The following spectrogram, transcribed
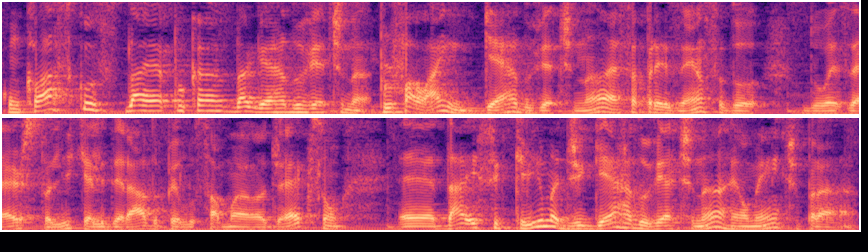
com clássicos da época da Guerra do Vietnã. Por falar em Guerra do Vietnã, essa presença do, do exército ali, que é liderado pelo Samuel Jackson, é, dá esse clima de Guerra do Vietnã realmente para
